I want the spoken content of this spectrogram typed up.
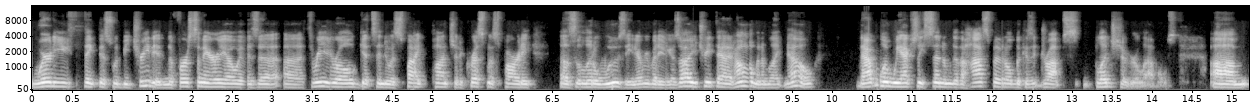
where do you think this would be treated? And the first scenario is a, a three-year-old gets into a spike punch at a Christmas party, does a little woozy, and everybody goes, "Oh, you treat that at home?" And I'm like, "No, that one we actually send them to the hospital because it drops blood sugar levels." Um,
